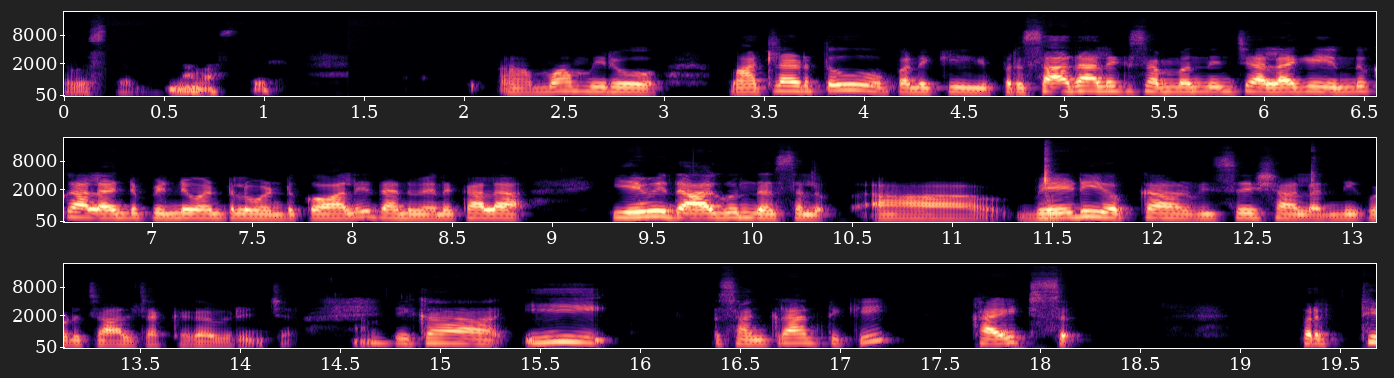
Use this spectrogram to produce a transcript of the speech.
నమస్తే. నమస్తే అమ్మ మీరు మాట్లాడుతూ మనకి ప్రసాదాలకి సంబంధించి అలాగే ఎందుకు అలాంటి పిండి వంటలు వండుకోవాలి దాని వెనకాల ఏమి దాగుంది అసలు ఆ వేడి యొక్క విశేషాలన్నీ కూడా చాలా చక్కగా వివరించారు. ఇక ఈ సంక్రాంతికి కైట్స్ ప్రతి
